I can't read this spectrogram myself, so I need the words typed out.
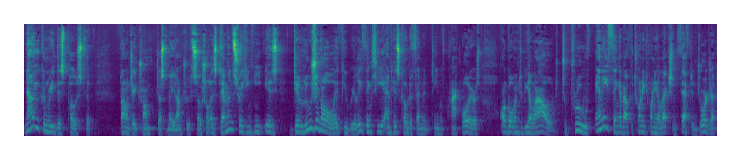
Now you can read this post that Donald J. Trump just made on Truth Social as demonstrating he is delusional if he really thinks he and his co defendant team of crack lawyers are going to be allowed to prove anything about the 2020 election theft in Georgia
